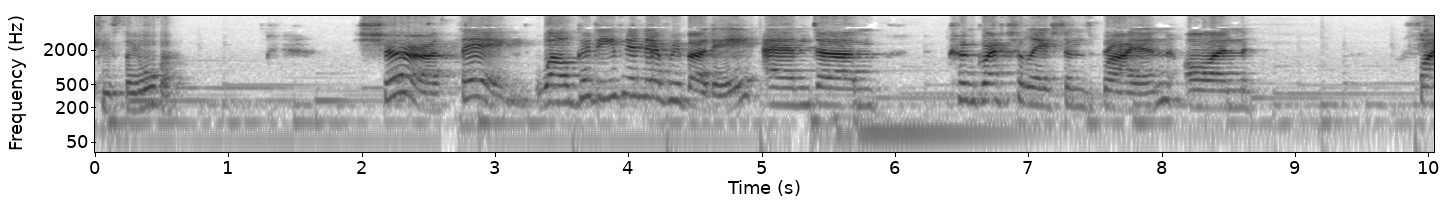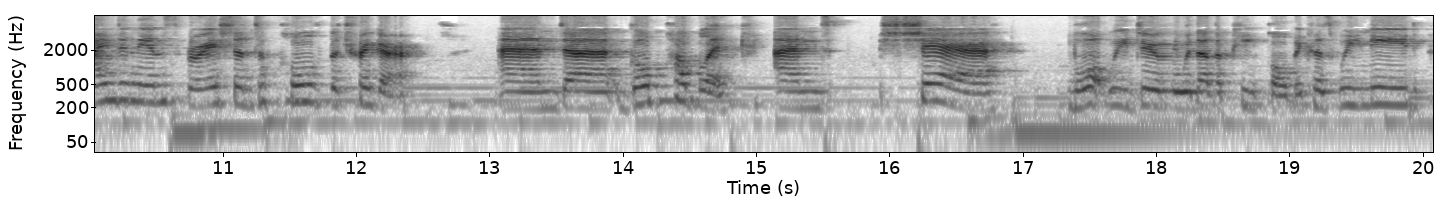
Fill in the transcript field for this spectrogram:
please take over. Sure thing. Well, good evening, everybody. And um, congratulations, Brian, on finding the inspiration to pull the trigger and uh, go public and share what we do with other people because we need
